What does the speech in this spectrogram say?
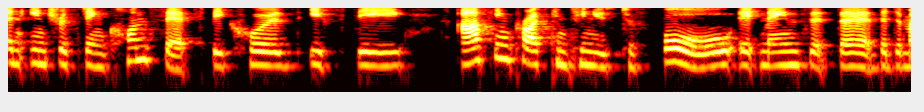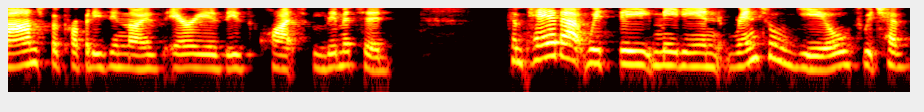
an interesting concept because if the asking price continues to fall, it means that the, the demand for properties in those areas is quite limited. Compare that with the median rental yields, which have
